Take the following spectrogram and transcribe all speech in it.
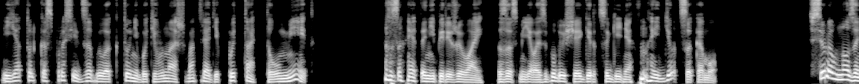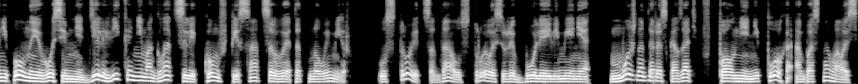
Я только спросить забыла, кто-нибудь в нашем отряде пытать-то умеет? За это не переживай, засмеялась будущая герцогиня. Найдется кому. Все равно за неполные восемь недель Вика не могла целиком вписаться в этот новый мир. Устроиться, да, устроилась уже более или менее, можно даже сказать, вполне неплохо обосновалась.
